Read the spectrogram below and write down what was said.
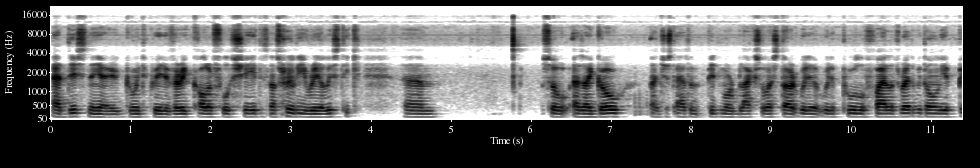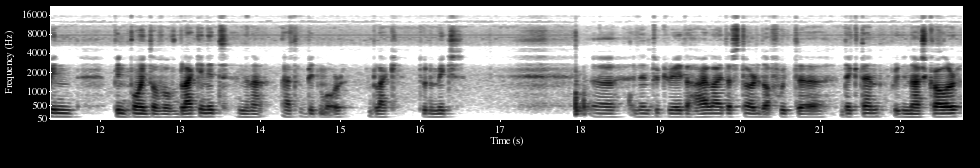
add this, then you're going to create a very colorful shade. It's not really realistic. Um, so as I go, I just add a bit more black. So I start with a with a pool of violet red with only a pin pinpoint of, of black in it, and then I add a bit more black to the mix. Uh, and then to create the highlight, I started off with the Deck Tan, pretty nice color,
